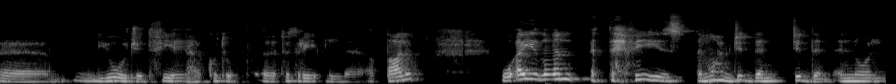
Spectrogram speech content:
آه، يوجد فيها كتب تثري الطالب. وأيضا التحفيز المهم جدا جدا إنه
